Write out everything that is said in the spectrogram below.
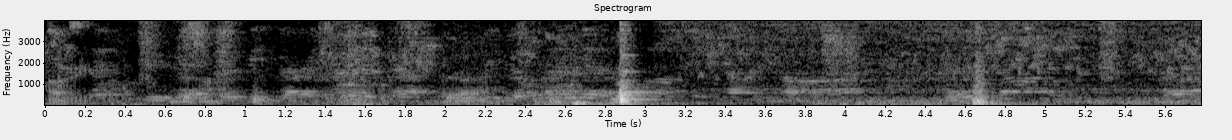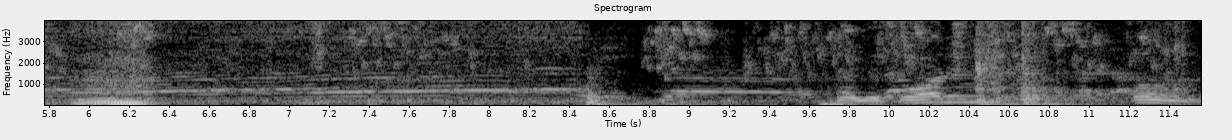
Alright. So, so. Add this water. Boom.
